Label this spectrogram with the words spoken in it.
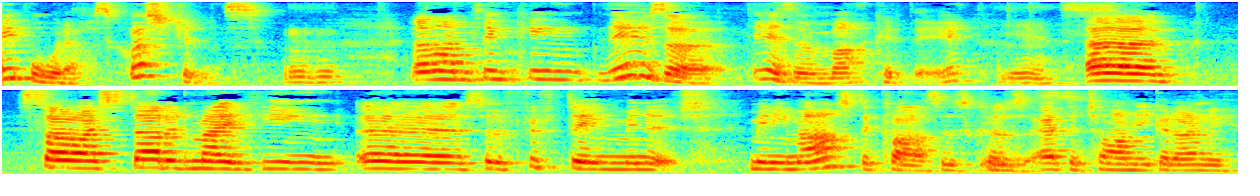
people would ask questions. hmm And I'm thinking, there's a there's a market there. Yes. Uh, so I started making uh, sort of 15 minute mini master classes because Yes. at the time you could only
